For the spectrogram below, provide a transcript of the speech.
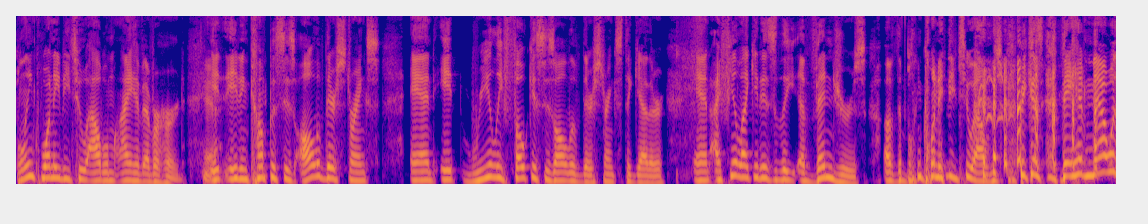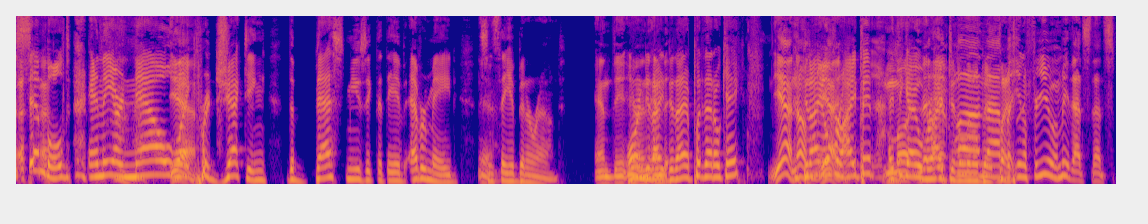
Blink 182 album I have ever heard. Yeah. It it encompasses all of their strengths and it really focuses all of their strengths together. And I feel like it is the Avengers of the Blink 182 albums because they have now assembled and they are now Yeah. like projecting the best music that they have ever made Yeah. since they have been around. And the, you know, did I the- did I put that okay? yeah, no, did I yeah. overhype it? I think I overhyped it a well, little bit, nah, but, you know, for you and me, that's that's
